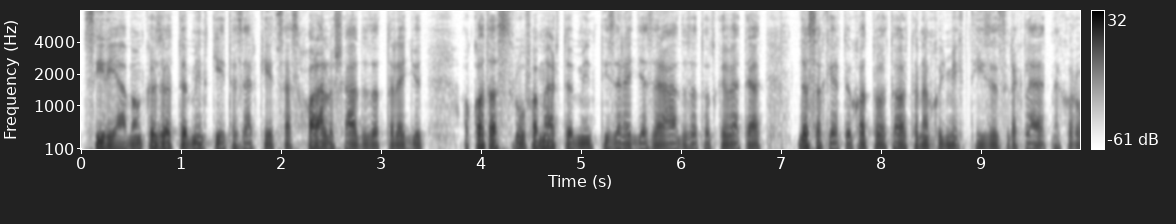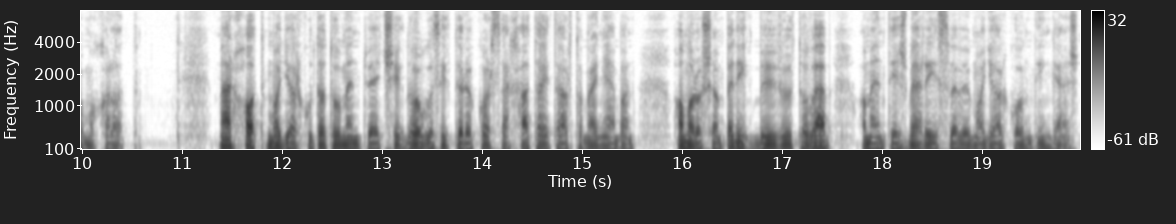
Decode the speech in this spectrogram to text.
Szíriában közölt több mint 2200 halálos áldozattal együtt, a katasztrófa már több mint 11 ezer áldozatot követelt, de szakértők attól tartanak, hogy még tízezrek lehetnek a romok alatt. Már hat magyar kutatómentőegység dolgozik Törökország Hatai tartományában, hamarosan pedig bővül tovább a mentésben résztvevő magyar kontingens.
